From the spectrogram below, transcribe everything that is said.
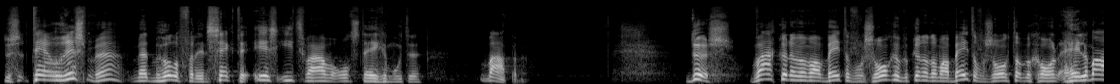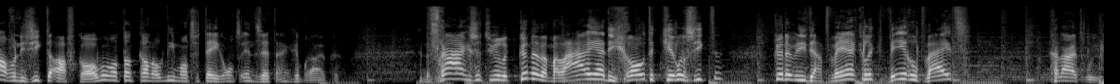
Dus terrorisme met behulp van insecten is iets waar we ons tegen moeten wapenen. Dus, waar kunnen we maar beter voor zorgen? We kunnen er maar beter voor zorgen dat we gewoon helemaal van die ziekte afkomen, want dan kan ook niemand ze tegen ons inzetten en gebruiken. En de vraag is natuurlijk, kunnen we malaria, die grote killerziekte, kunnen we die daadwerkelijk wereldwijd gaan uitroeien?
